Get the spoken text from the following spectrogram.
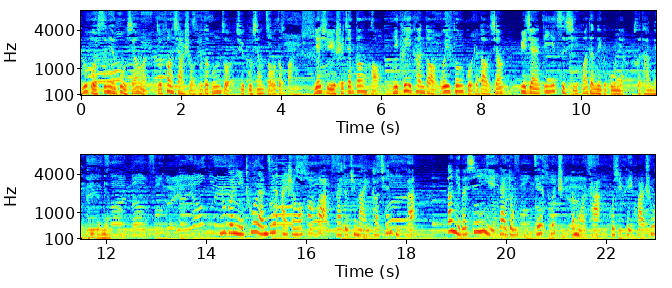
如果思念故乡了，就放下手头的工作，去故乡走走吧。也许时间刚好，你可以看到微风裹着稻香，遇见第一次喜欢的那个姑娘和她美丽的面庞。如果你突然间爱上了画画，那就去买一套铅笔吧。当你的心意带动笔尖和纸的摩擦，或许可以画出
